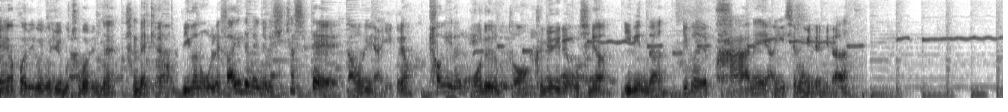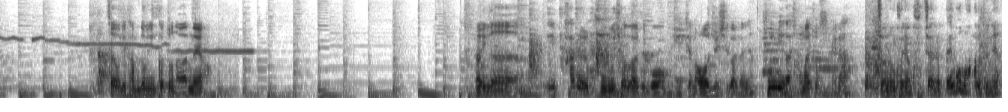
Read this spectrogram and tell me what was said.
영양밥이고 이거 유부초밥인데 담백해요. 이거는 원래 사이드 메뉴를 시켰을 때 나오는 양이고요. 평일은 월요일부터 금요일에 오시면 1인당 이거의 반의 양이 제공이 됩니다. 자, 우리 감독님 것도 나왔네요. 저희가 이 파를 구우셔가지고 이렇게 넣어주시거든요. 풍미가 정말 좋습니다. 저는 그냥 국자를 빼고 먹거든요.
